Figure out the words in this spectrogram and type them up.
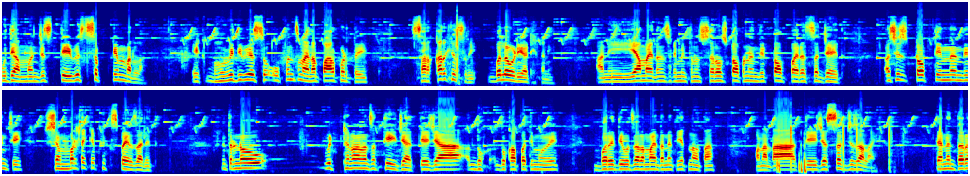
उद्या म्हणजेच तेवीस सप्टेंबरला एक भव्यदिव्य असं ओपनचं मैदान पार पडतं आहे सरकार केसरी बलवडी या ठिकाणी. आणि या मैदानासाठी मित्रांनो सर्वच टॉप नंदी टॉप पायऱ्या सज्ज आहेत. असेच टॉप तीन नंदींचे शंभर टक्के फिक्स पायर झालेत. मित्रांनो विठ्ठलानाचा तेजा तेजा दुख दुखापतीमुळे बरेच दिवस झाला मैदानात येत नव्हता. पण आता तेजा सज्ज झाला आहे त्यानंतर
